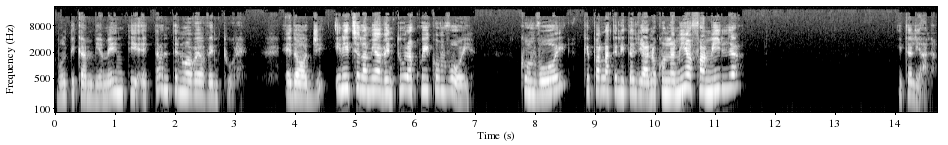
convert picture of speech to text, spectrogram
molti cambiamenti e tante nuove avventure. Ed oggi inizio la mia avventura qui con voi, con voi che parlate l'italiano, con la mia famiglia italiana.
